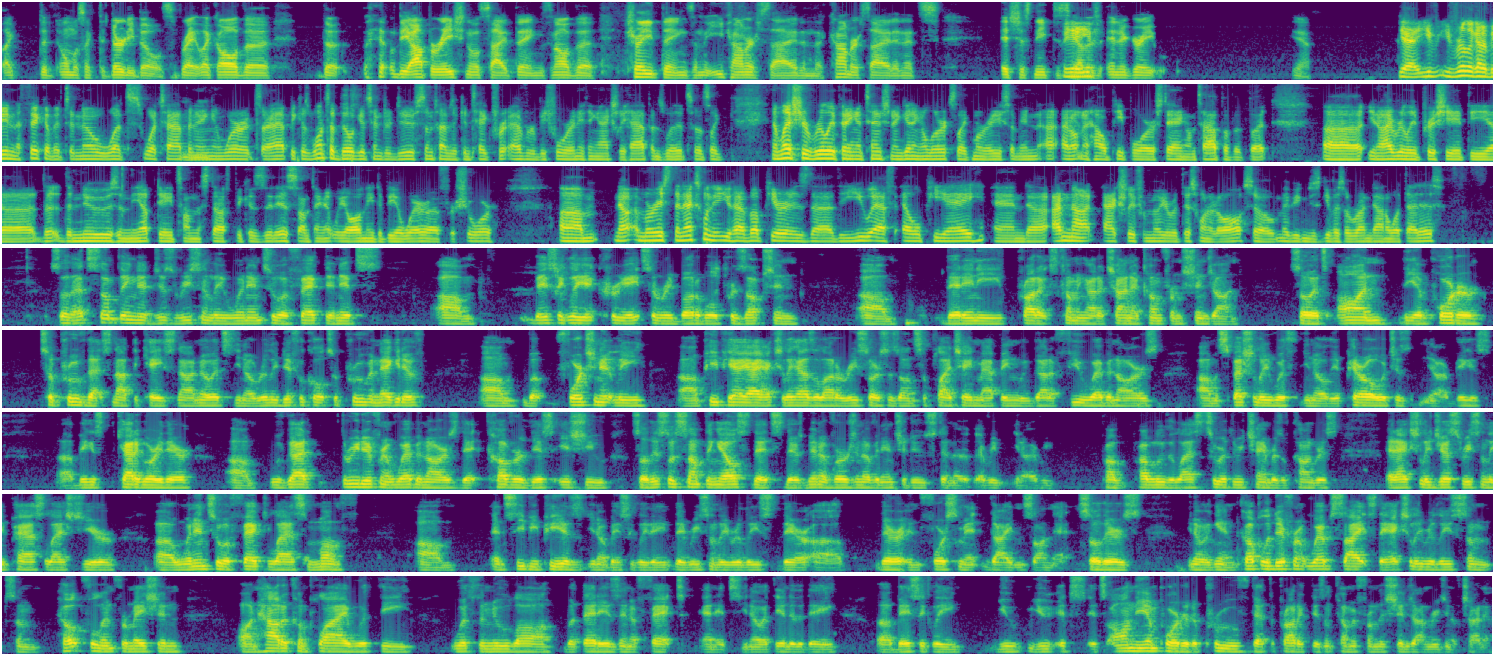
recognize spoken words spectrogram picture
like the almost like the dirty bills, right? Like all the the the operational side things and all the trade things and the e-commerce side and the commerce side and it's it's just neat to see yeah, how those integrate yeah you've, you've really got to be in the thick of it to know what's what's happening mm-hmm. and where it's at because once a bill gets introduced sometimes it can take forever before anything actually happens with it so it's like unless you're really paying attention and getting alerts like maurice i mean i, I don't know how people are staying on top of it but uh, you know, I really appreciate the uh, the the news and the updates on the stuff because it is something that we all need to be aware of for sure. Um, now, Maurice, the next one that you have up here is uh, the UFLPA, and uh, I'm not actually familiar with this one at all. So maybe you can just give us a rundown of what that is. So that's something that just recently went into effect, and it's um, basically it creates a rebuttable presumption um, that any products coming out of China come from Xinjiang. So it's on the importer to prove that's not the case. Now I know it's you know really difficult to prove a negative, um, but fortunately, uh, PPAI actually has a lot of resources on supply chain mapping. We've got a few webinars, um, especially with you know the apparel, which is you know our biggest uh, biggest category there. Um, we've got three different webinars that cover this issue. So this was something else that's there's been a version of it introduced in a, every you know every probably the last two or three chambers of Congress. It actually just recently passed last year, uh, went into effect last month. Um, and CBP is, you know, basically they they recently released their uh, their enforcement guidance on that. So there's, you know, again, a couple of different websites. They actually released some some helpful information on how to comply with the with the new law, but that is in effect, and it's you know at the end of the day, uh, basically you you it's it's on the importer to prove that the product isn't coming from the Xinjiang region of China.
